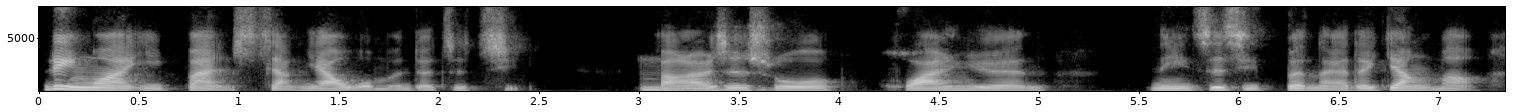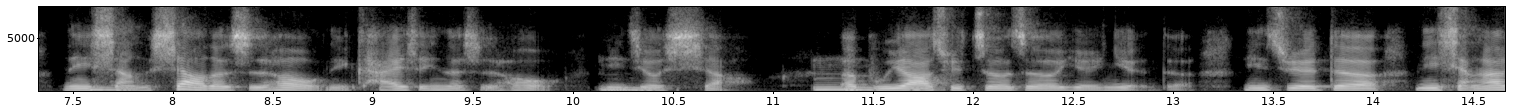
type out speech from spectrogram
另外一半想要我们的自己，反而是说还原你自己本来的样貌。你想笑的时候，你开心的时候，你就笑，而不要去遮遮掩掩的。你觉得你想要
